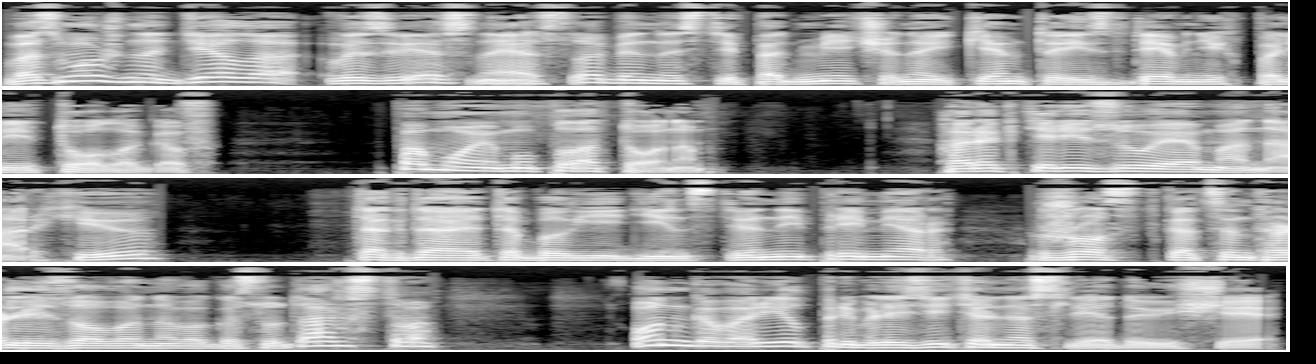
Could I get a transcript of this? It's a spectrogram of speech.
Возможно, дело в известной особенности, подмеченной кем-то из древних политологов, по-моему, Платоном. Характеризуя монархию, тогда это был единственный пример жестко централизованного государства – он говорил приблизительно следующее.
